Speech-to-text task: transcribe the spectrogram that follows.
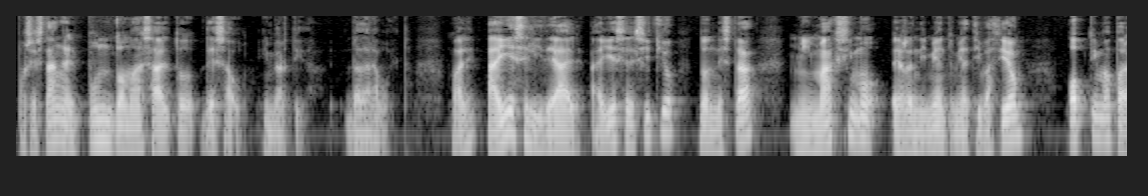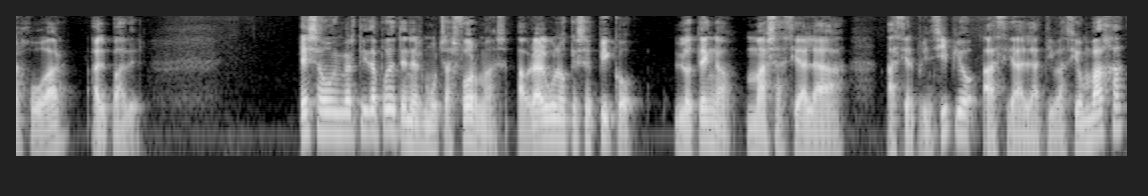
Pues está en el punto más alto de esa U invertida, dada la vuelta. ¿Vale? Ahí es el ideal, ahí es el sitio donde está mi máximo rendimiento, mi activación óptima para jugar al pádel. Esa U invertida puede tener muchas formas. Habrá alguno que ese pico lo tenga más hacia la hacia el principio, hacia la activación baja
